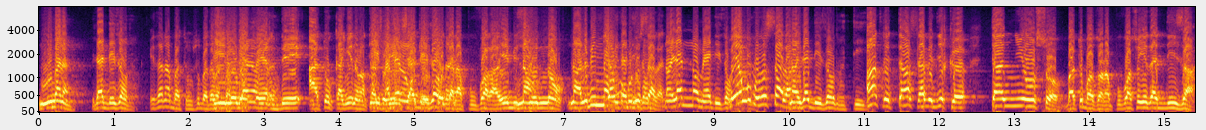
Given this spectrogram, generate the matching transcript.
ndima nanga eza désordre eza na bato mosusu Iloba na- bazaprd atokangi na makasi Eh, babenga oyebisi yango ate désordre. kota na pouvoir ayebi so non non alobi non Yango eza bozosala. désordre non eza non mais ya désordre mais yango bozosala non eza désordre te entre temps cela veut dire que tant nyonso bato bazwa na pouvoir soki eza 10 ans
